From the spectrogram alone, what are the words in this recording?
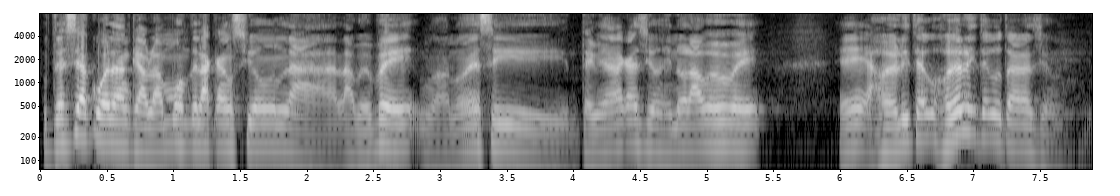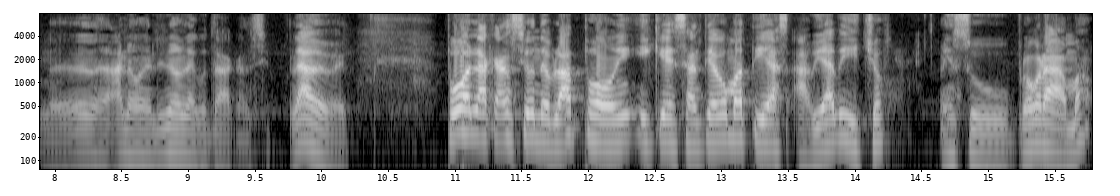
ustedes se acuerdan que hablamos de la canción La, Bebé, no, no es si termina la canción, sino La Bebé. Eh, a te, te gusta la canción. Eh, a Noelí no le gusta la canción. La Bebé. Por la canción de Black Point y que Santiago Matías había dicho en su programa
